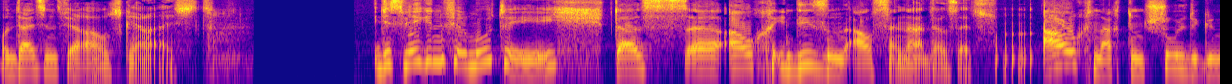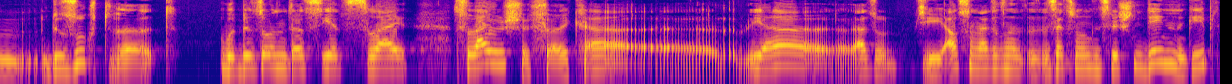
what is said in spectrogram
Und da sind wir ausgereist. Deswegen vermute ich, dass äh, auch in diesen Auseinandersetzungen auch nach den Schuldigen gesucht wird, besonders jetzt zwei slawische Völker, äh, ja, also die Auseinandersetzungen zwischen denen gibt.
